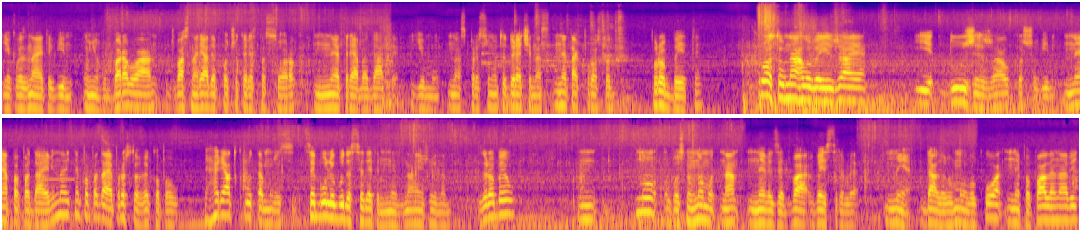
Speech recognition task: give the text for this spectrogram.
Як ви знаєте, він у нього барабан, два снаряди по 440. Не треба дати йому нас присунути. До речі, нас не так просто пробити. Просто в нагло виїжджає. І дуже жалко, що він не попадає. Він навіть не попадає, просто викопав грядку, там може цибулю буде сидити, не знаю, що він там зробив. Ну, в основному нам не везе. Два вистріли ми дали в молоко, не попали навіть.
